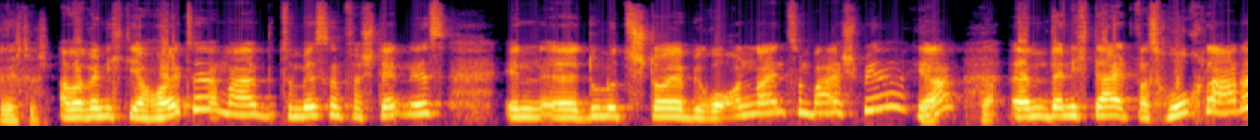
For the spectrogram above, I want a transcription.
Richtig. Aber wenn ich dir heute mal zum besseren Verständnis in äh, du nutzt Steuerbüro Online zum Beispiel, ja, Ja, Ähm, wenn ich da etwas hochlade,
